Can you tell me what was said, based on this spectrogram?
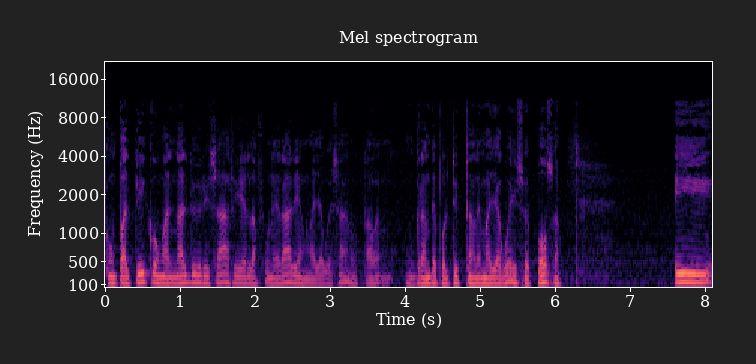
compartí con Arnaldo Irizarri en la funeraria en Mayagüezano, estaba un gran deportista de Mayagüez y su esposa. Y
